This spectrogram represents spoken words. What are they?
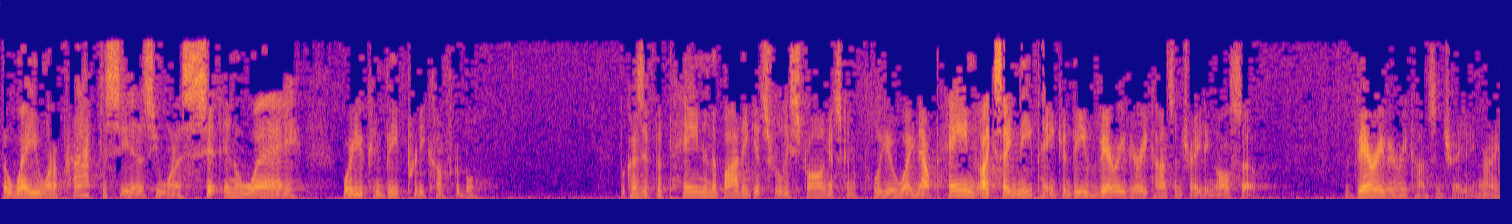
the way you want to practice is you want to sit in a way where you can be pretty comfortable. Because if the pain in the body gets really strong, it's going to pull you away. Now, pain, like say knee pain, can be very, very concentrating also. Very, very concentrating, right?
